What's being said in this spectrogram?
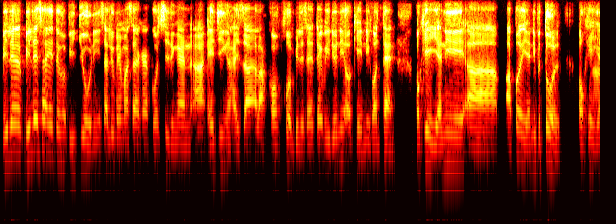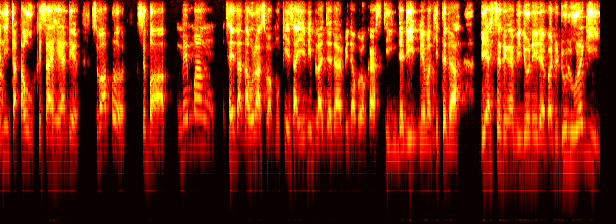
bila bila saya tengok video ni selalu memang saya akan kongsi dengan uh, Aging Haizal lah. Confirm bila saya tengok video ni okey ni content. Okey yang ni uh, apa? Yang ni betul. Okey ha. yang ni tak tahu kesahihan dia. Sebab apa? Sebab memang saya tak tahulah sebab mungkin saya ni belajar dalam bidang broadcasting. Jadi memang kita dah biasa dengan video ni daripada dulu lagi.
